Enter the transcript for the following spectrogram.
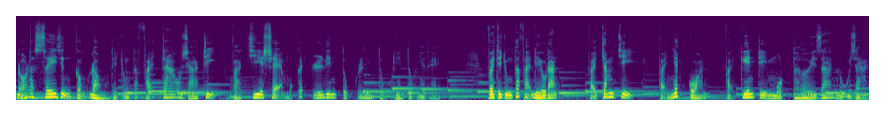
đó là xây dựng cộng đồng thì chúng ta phải trao giá trị và chia sẻ một cách liên tục liên tục liên tục như thế. Vậy thì chúng ta phải đều đặn, phải chăm chỉ, phải nhất quán, phải kiên trì một thời gian đủ dài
